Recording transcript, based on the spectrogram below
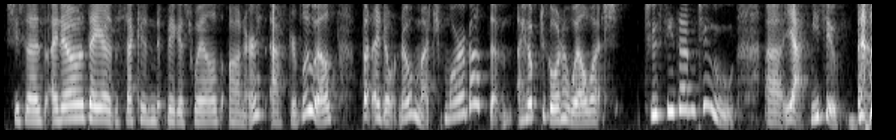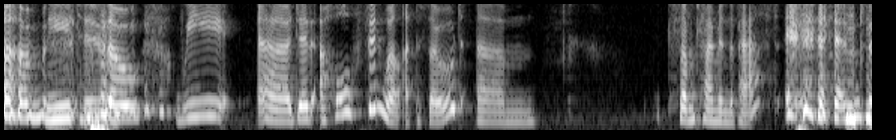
She says, I know they are the second biggest whales on Earth after blue whales, but I don't know much more about them. I hope to go on a whale watch to see them too. Uh, yeah, me too. Um, Me too. So we uh, did a whole fin whale episode. Um, sometime in the past and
